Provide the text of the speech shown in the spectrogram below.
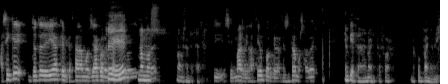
Así que yo te diría que empezáramos ya con el sí, capítulo. Vamos, vamos a empezar ya. Sí, sin más dilación porque necesitamos saber. Empieza, Noel, por favor, acompáñame.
